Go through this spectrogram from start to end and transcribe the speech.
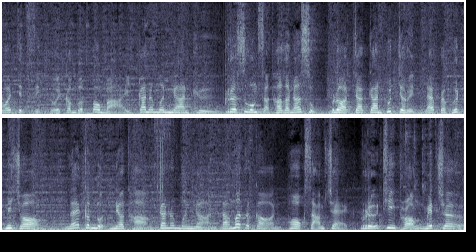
2570 โดยกำหนดเป้าหมาย การดำเนินงานคือ กระทรวงสาธารณสุข ปลอดจากการทุจริตและประพฤติมิชอบและกำหนดแนวทางการดำเนินงานตามมาตรการหอกสามแฉก หรือทีพร้องเมเชอร์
